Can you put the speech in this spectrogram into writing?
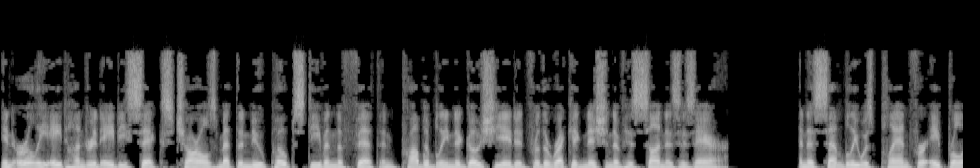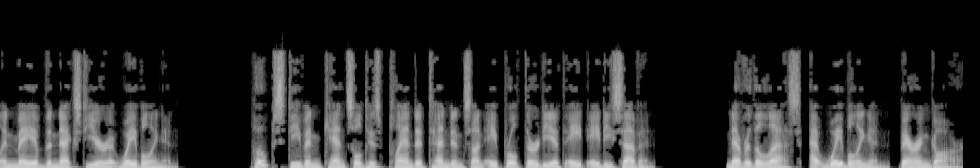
In early 886 Charles met the new Pope Stephen V and probably negotiated for the recognition of his son as his heir. An assembly was planned for April and May of the next year at Waiblingen. Pope Stephen cancelled his planned attendance on April 30, 887. Nevertheless, at Waiblingen, Berengar,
